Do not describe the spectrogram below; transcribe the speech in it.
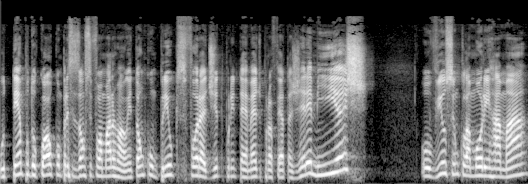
o tempo do qual com precisão se formaram mal. Então cumpriu o que se fora dito por intermédio do profeta Jeremias. Ouviu-se um clamor em Ramá,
